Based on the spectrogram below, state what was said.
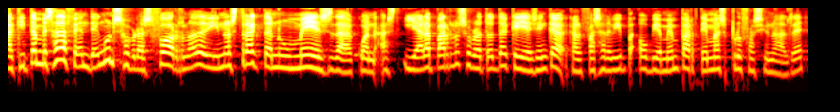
aquí també s'ha de fer, entenc, un sobreesforç, no? de dir, no es tracta només de... Quan, I ara parlo sobretot de que hi ha gent que, que el fa servir, òbviament, per temes professionals. Eh?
